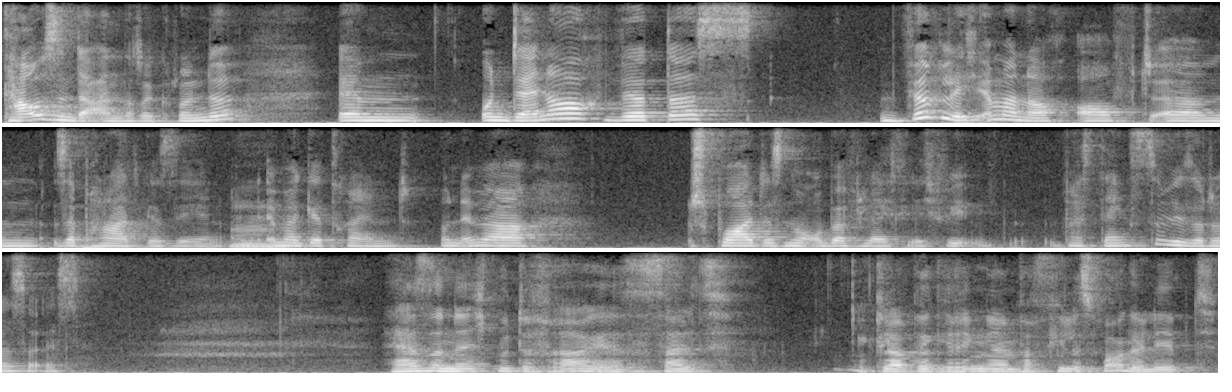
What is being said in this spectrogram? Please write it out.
tausende andere Gründe. Ähm, und dennoch wird das wirklich immer noch oft ähm, separat gesehen und mhm. immer getrennt und immer Sport ist nur oberflächlich. Wie, was denkst du, wieso das so ist? Ja, das ist eine echt gute Frage. Es ist halt, ich glaube, wir kriegen einfach vieles vorgelebt.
